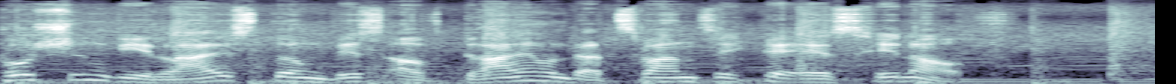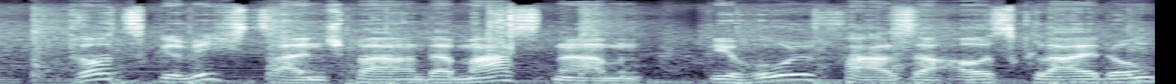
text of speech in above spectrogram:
pushen die Leistung bis auf 320 PS hinauf. Trotz gewichtseinsparender Maßnahmen wie Hohlfaserauskleidung,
